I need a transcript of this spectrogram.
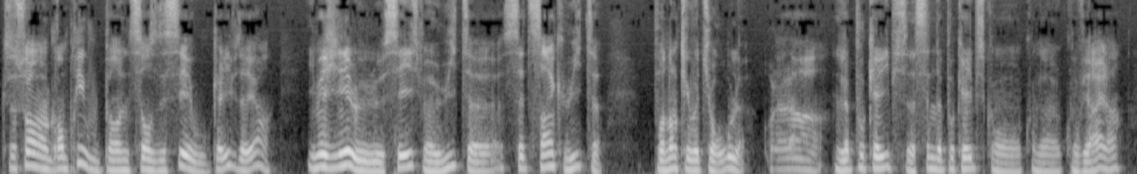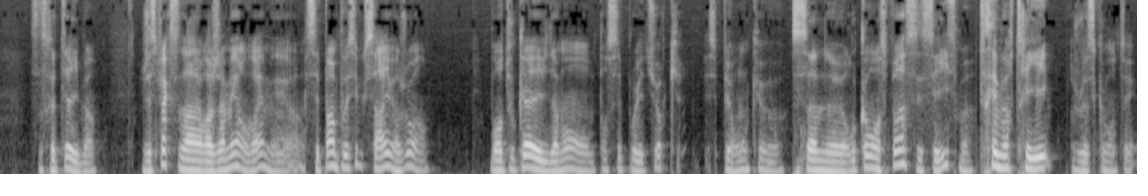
Que ce soit en Grand Prix ou pendant une séance d'essai ou qualif d'ailleurs. Imaginez le, séisme 8, 7, 5, 8 pendant que les voitures roulent. Oh là là, l'apocalypse, la scène d'apocalypse qu'on verrait là, ça serait terrible. Hein. J'espère que ça n'arrivera jamais en vrai, mais euh, c'est pas impossible que ça arrive un jour. Hein. Bon, en tout cas, évidemment, on pensait pour les Turcs. Espérons que ça ne recommence pas, ces séismes très meurtriers. Je vous laisse commenter.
